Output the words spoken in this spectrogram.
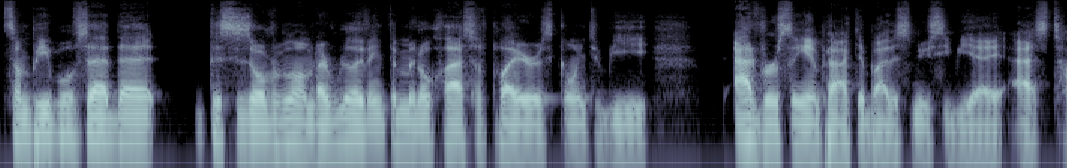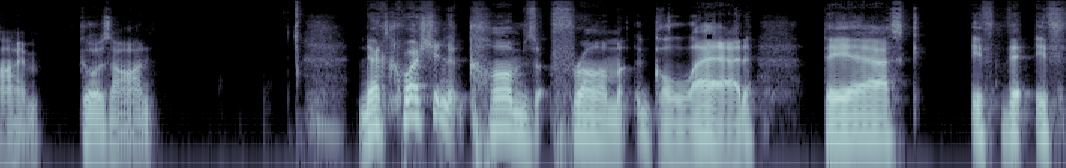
Some people have said that this is overblown, but I really think the middle class of players going to be adversely impacted by this new CBA as time goes on. Next question comes from Glad. They ask if the if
